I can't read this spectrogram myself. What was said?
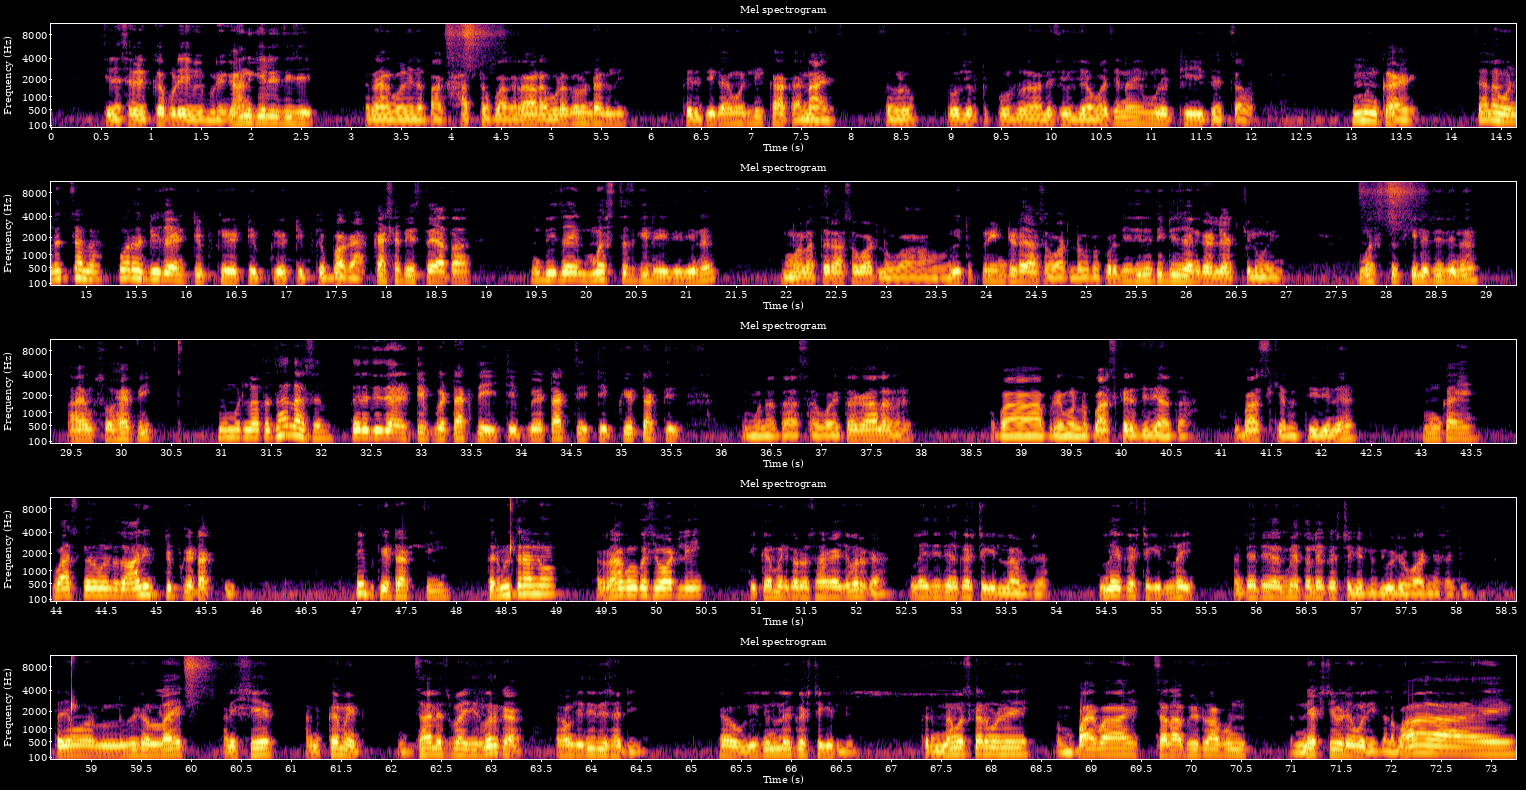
तिने सगळे कपडे बिपडे घाण केले तिचे. रांगोळीनं पाक हात पाक राडाबुडा करून टाकली. तरी ती काय म्हटली काका नाही. सगळं प्रोजेक्ट पूर्ण आल्याशिवाय जेवायचे नाही म्हणून ठीक आहे चला. मग काय? चला म्हणलं चला. परत डिझाईन टिपके टिपके टिपके. बघा कशा दिसतंय आता. डिझाईन मस्तच गेली दिदीनं. मला तर असं वाटलं वा हे तर प्रिंटेड आहे असं वाटलं होतं. परत दिदीने ती डिझाईन काढली ॲक्च्युअलमध्ये मस्तच केली दिदीनं. आय एम सो हॅपी मी म्हटलं आता झालं असेल तरी दिदी टिपके टाकतेस टिपके टाकतेस टिपके टाकतेस मला तर असा वैताग आला ना. बापरे म्हणलं बास कर दिदी आता. बास केलं दिदीनं मग काय? बास कर म्हणलं तर आणि टिपके टाकते. टिपके टाकती. तर मित्रांनो रांगोळ कशी वाटली? ती कमेंट करून सांगायचं बरं का. लय दिदीनं कष्ट घेतलं आमच्या. लय कष्ट घेतलं लय. आणि त्या मी आता लय कष्ट घेतलं व्हिडिओ काढण्यासाठी. त्याच्यामुळे व्हिडिओ लाईक आणि शेअर आणि कमेंट झालेच पाहिजेत बरं का आमच्या दिदीसाठी. हो दिदीनं लय कष्ट घेतले तर नमस्कार म्हणजे बाय बाय चला भेटू आपण नेक्स्ट व्हिडिओमध्ये चला बाय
